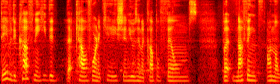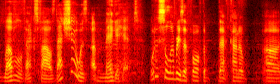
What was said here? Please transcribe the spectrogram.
David Duchovny, he did that Californication. He was in a couple films, but nothing on the level of X Files. That show was a mega hit. What do celebrities that fall off the, that kind of uh,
